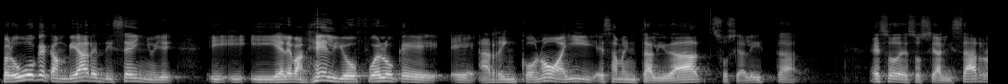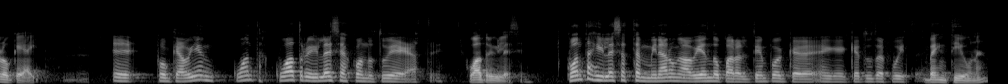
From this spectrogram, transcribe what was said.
Pero hubo que cambiar el diseño y, el Evangelio fue lo que eh, arrinconó allí esa mentalidad socialista, eso de socializar lo que hay. Eh, porque habían cuántas, cuatro iglesias cuando tú llegaste. Cuatro iglesias. ¿Cuántas iglesias terminaron habiendo para el tiempo en que, que tú te fuiste? 21.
